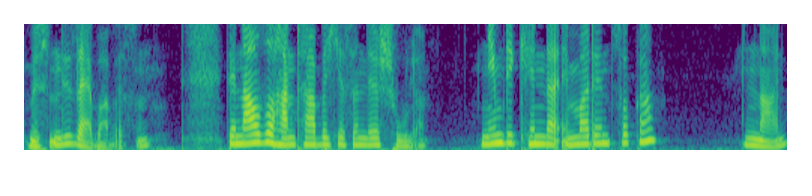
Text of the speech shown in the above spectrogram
Müssen sie selber wissen. Genauso handhabe ich es in der Schule. Nehmen die Kinder immer den Zucker? Nein.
